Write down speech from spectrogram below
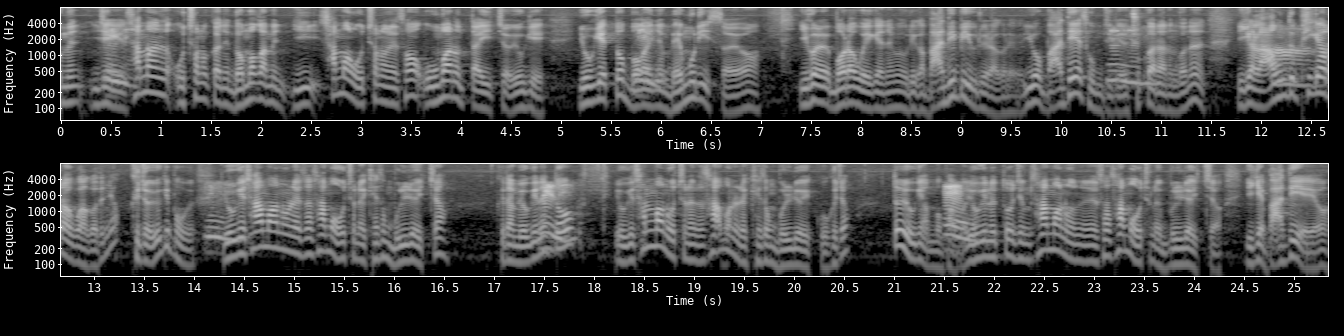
그러면 이제 네네. 4만 5천 원까지 넘어가면 이 4만 5천 원에서 5만 원 따위 있죠. 여기 여기에 또 뭐가 네네. 있냐면 매물이 있어요. 이걸 뭐라고 얘기하냐면 우리가 마디 비율이라 그래요. 이 마디에서 움직여요. 음. 주가라는 거는 이게 라운드 아. 피겨라고 하거든요. 그죠? 여기 보면 네. 여기 4만 원에서 4만 5천 원에 계속 몰려 있죠. 그다음에 여기는 네네. 또 여기 3만 5천에서 4만 원에 계속 몰려 있고 그죠? 또 여기 한번 봐봐. 네. 여기는 또 지금 4만 원에서 4만 5천 원에 물려 있죠. 이게 마디예요.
